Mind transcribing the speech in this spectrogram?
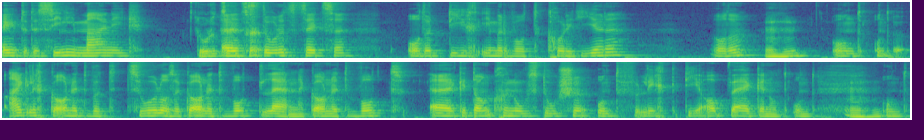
entweder seine Meinung äh, Durchzusetzen. durchzusetzen oder dich immer will korrigieren oder? Mhm. Und, und eigentlich gar nicht will zuhören, gar nicht will lernen, gar nicht will, äh, Gedanken austauschen und vielleicht die abwägen und, und, Mhm. und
